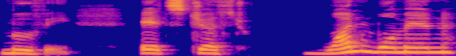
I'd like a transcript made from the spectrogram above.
movie. It's just one woman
